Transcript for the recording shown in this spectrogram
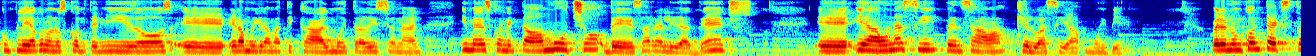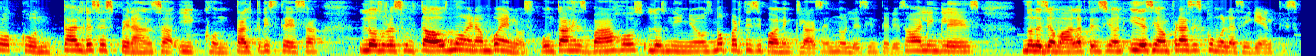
cumplía con unos contenidos, eh, era muy gramatical, muy tradicional y me desconectaba mucho de esa realidad de hechos. Eh, y aún así pensaba que lo hacía muy bien. Pero en un contexto con tal desesperanza y con tal tristeza, los resultados no eran buenos, puntajes bajos, los niños no participaban en clase, no les interesaba el inglés, no les llamaba la atención y decían frases como las siguientes.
